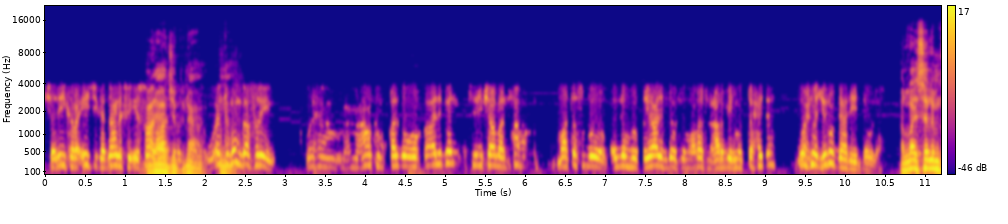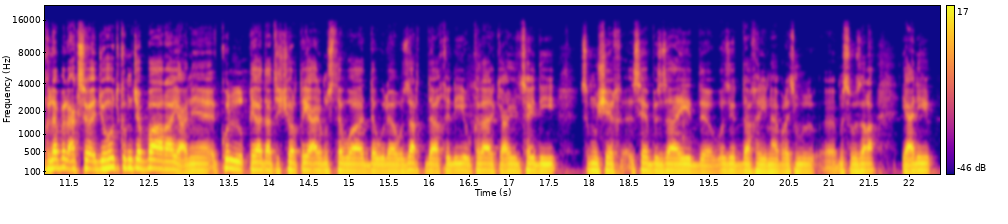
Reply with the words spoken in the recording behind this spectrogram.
شريك رئيسي كذلك في إيصال واجب،. نعم. وأنتم مو مقصرين ونحن معاكم قلبا وقالبا في إن شاء الله نحقق ما تصبو له القيادة في دولة الإمارات العربية المتحدة وإحنا جنود هذه الدولة. الله يسلمك لا بالعكس جهودكم جبارة يعني كل القيادات الشرطية على مستوى الدولة وزارة الداخلية وكذلك يعني سيدي سمو الشيخ سيف بن زايد وزير الداخلية نائب رئيس مجلس الوزراء يعني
